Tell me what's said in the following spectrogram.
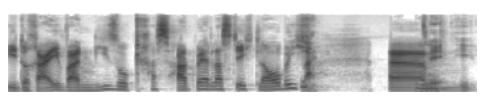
E3 war nie so krass hardwarelastig, glaube ich. Nein. Ähm, Nee.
